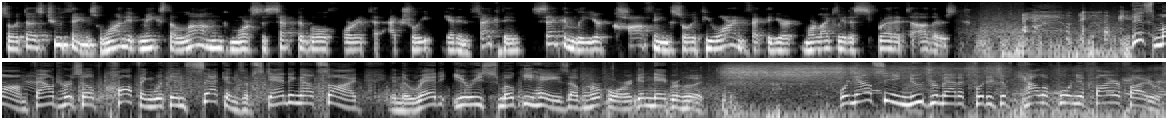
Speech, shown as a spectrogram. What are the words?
So it does two things. One, it makes the lung more susceptible for it to actually get infected. Secondly, you're coughing. So if you are infected, you're more likely to spread it to others. This mom found herself coughing within seconds of standing outside in the red, eerie, smoky haze of her Oregon neighborhood. We're now seeing new dramatic footage of California firefighters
